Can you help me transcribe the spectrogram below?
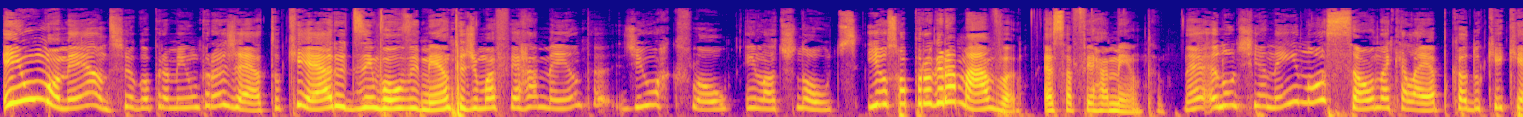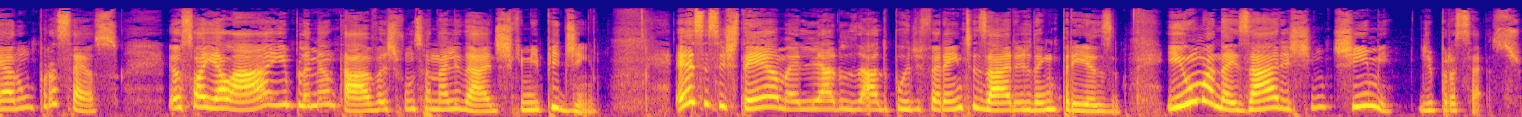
Em um momento, chegou para mim um projeto que era o desenvolvimento de uma ferramenta de workflow em Lotus Notes. E eu só programava essa ferramenta. Né? Eu não tinha nem noção naquela época do que, que era um processo. Eu só ia lá e implementava as funcionalidades que me pediam. Esse sistema ele era usado por diferentes áreas da empresa. E uma das áreas tinha um time de processos.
